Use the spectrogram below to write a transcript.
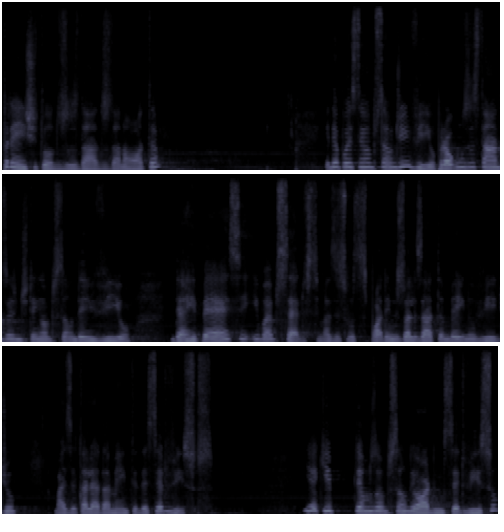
Preenche todos os dados da nota. E depois tem a opção de envio. Para alguns estados, a gente tem a opção de envio DRPS e Web Service, mas isso vocês podem visualizar também no vídeo mais detalhadamente de serviços. E aqui temos a opção de ordem de serviço,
